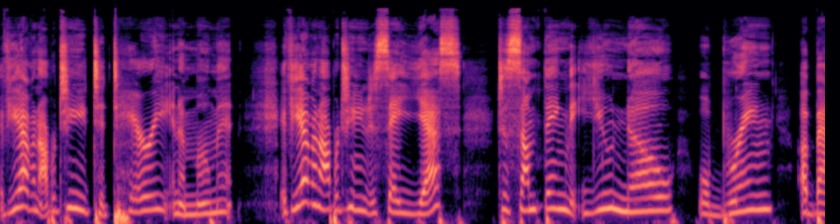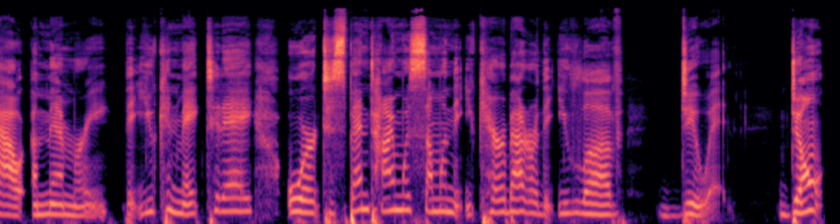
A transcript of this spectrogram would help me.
if you have an opportunity to tarry in a moment, if you have an opportunity to say yes to something that you know will bring about a memory that you can make today, or to spend time with someone that you care about or that you love, do it. Don't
